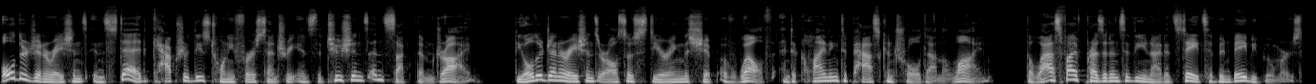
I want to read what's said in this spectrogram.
older generations instead captured these 21st century institutions and sucked them dry. The older generations are also steering the ship of wealth and declining to pass control down the line. The last five presidents of the United States have been baby boomers.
